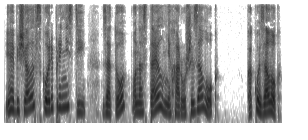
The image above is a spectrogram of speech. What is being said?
и обещал их вскоре принести. Зато он оставил мне хороший залог». «Какой залог?»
